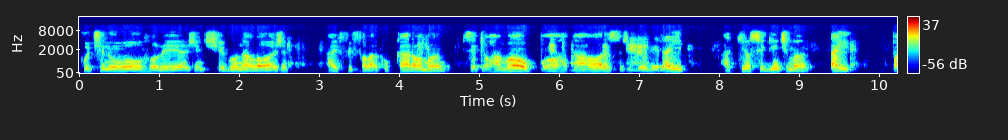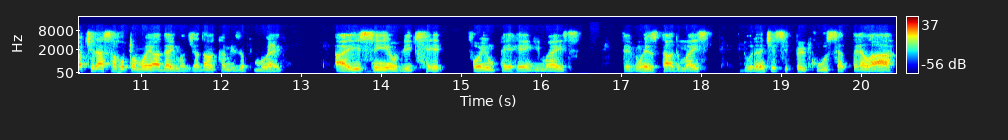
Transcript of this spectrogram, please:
continuou o rolê, a gente chegou na loja, aí fui falar com o cara, ó, oh, mano, você que é o Ramon? Porra, da hora, seja bem-vindo aí. Aqui é o seguinte, mano. Aí, pode tirar essa roupa moiada aí, mano, já dá uma camisa pro moleque. Aí sim eu vi que foi um perrengue, mas teve um resultado. Mas durante esse percurso até lá,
